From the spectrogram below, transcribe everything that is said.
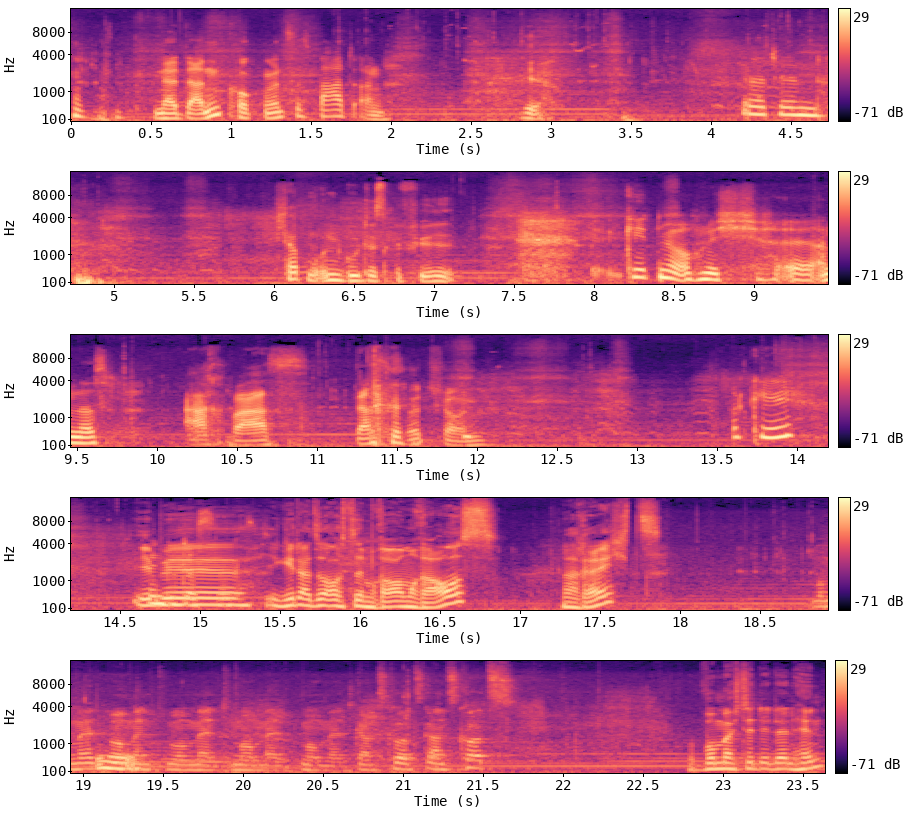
Na dann gucken wir uns das Bad an. Ja. Ja, dann Ich habe ein ungutes Gefühl. geht mir auch nicht äh, anders. Ach was, das wird schon. Okay. Ihr, be- ihr geht also aus dem Raum raus, nach rechts. Moment, Moment, Moment, Moment, Moment. Ganz kurz, ganz kurz. Wo möchtet ihr denn hin?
